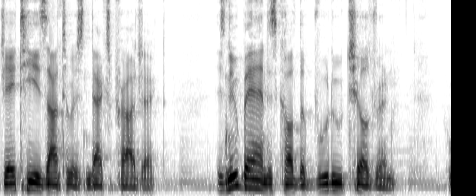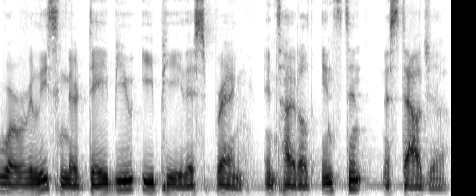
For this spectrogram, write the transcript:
JT is on to his next project. His new band is called the Voodoo Children, who are releasing their debut EP this spring entitled Instant Nostalgia.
